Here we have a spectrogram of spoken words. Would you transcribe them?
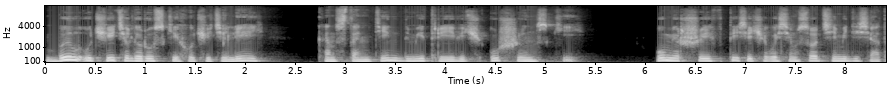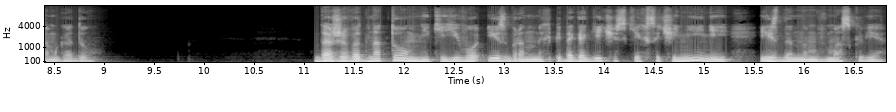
был учитель русских учителей Константин Дмитриевич Ушинский, умерший в 1870 году. Даже в однотомнике его избранных педагогических сочинений, изданном в Москве,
